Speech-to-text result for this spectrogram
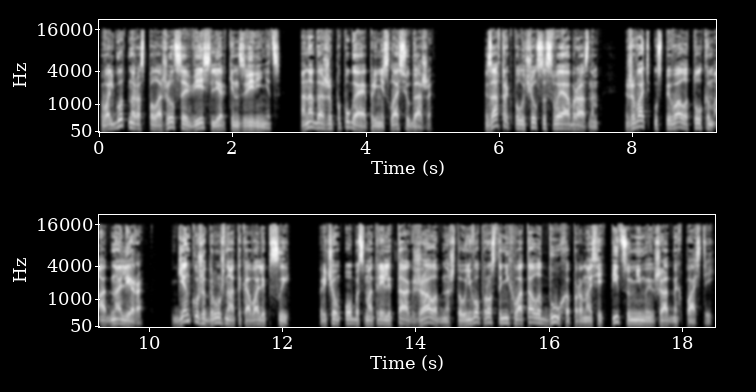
вольготно расположился весь Леркин зверинец. Она даже попугая принесла сюда же. Завтрак получился своеобразным. Жевать успевала толком одна Лера. Генку же дружно атаковали псы. Причем оба смотрели так жалобно, что у него просто не хватало духа проносить пиццу мимо их жадных пастей.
